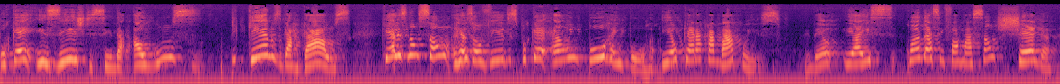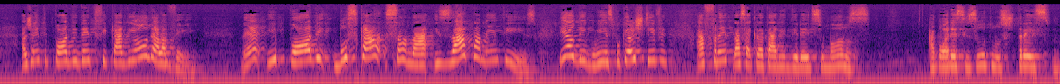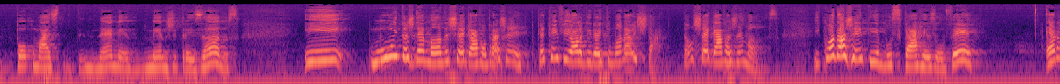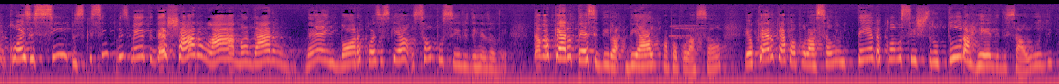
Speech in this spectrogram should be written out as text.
Porque existe, Cida, alguns pequenos gargalos que eles não são resolvidos porque é um empurra-empurra. E eu quero acabar com isso. Entendeu? E aí, quando essa informação chega, a gente pode identificar de onde ela vem. Né? E pode buscar sanar exatamente isso. E eu digo isso porque eu estive à frente da Secretaria de Direitos Humanos agora esses últimos três, pouco mais, né, menos de três anos, e muitas demandas chegavam para a gente, porque quem viola direito humano é o Estado. Então chegavam as demandas. E quando a gente ia buscar resolver, eram coisas simples que simplesmente deixaram lá, mandaram né, embora coisas que são possíveis de resolver. Então eu quero ter esse diálogo com a população, eu quero que a população entenda como se estrutura a rede de saúde.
